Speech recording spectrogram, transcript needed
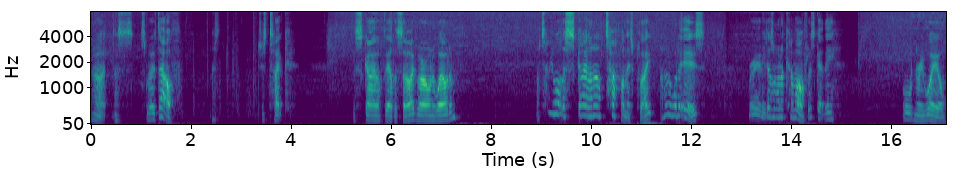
Right, let's smooth that off. Let's just take the scale off the other side where I want to weld them. I'll tell you what, the scale and half tough on this plate. I don't know what it is. Really doesn't want to come off. Let's get the ordinary wheel.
